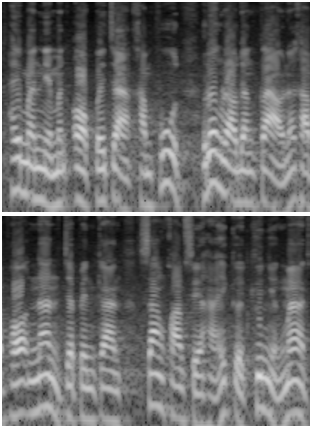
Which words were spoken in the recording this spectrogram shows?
ให้มันเนี่ยมันออกไปจากคำพูดเรื่องราวดังกล่าวนะครับ เพราะนั่นจะเป็นการสร้างความเสียหายให้เกิดขึ้นอย่างมาก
